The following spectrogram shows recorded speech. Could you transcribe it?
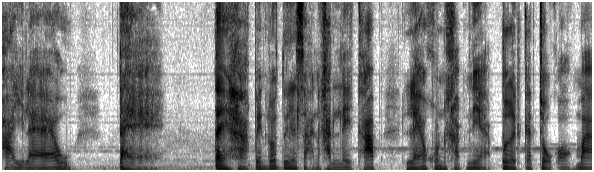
ภัยแล้ว แต่แต่หากเป็นรถโดยสารคันเล็กครับ แล้วคนขับเนี่ยเปิดกระจกออกมา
